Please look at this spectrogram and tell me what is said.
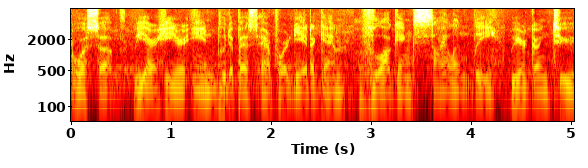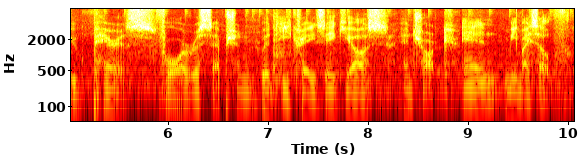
What's up? We are here in Budapest airport yet again, vlogging silently. We are going to Paris for reception with Ecraze, Akios, and Shark, and me myself.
